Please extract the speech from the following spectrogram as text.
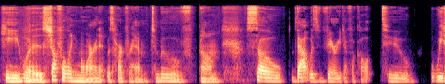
he was shuffling more and it was hard for him to move. Um, so that was very difficult to we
